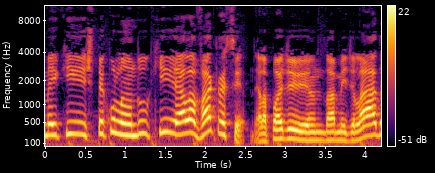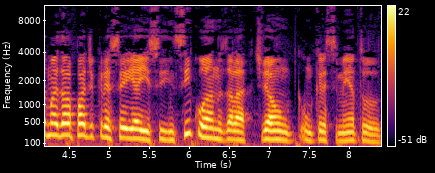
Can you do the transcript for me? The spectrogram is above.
meio que especulando que ela vai crescer. Ela pode andar meio de lado, mas ela pode crescer. E aí, se em cinco anos ela tiver um, um crescimento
